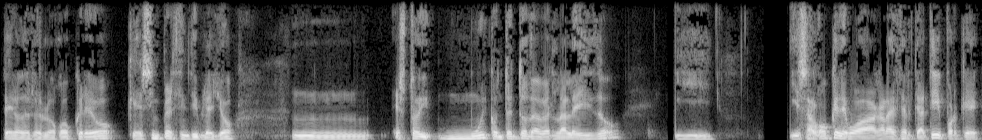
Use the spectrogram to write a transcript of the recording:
pero desde luego creo que es imprescindible. Yo mmm, estoy muy contento de haberla leído y, y es algo que debo agradecerte a ti, porque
